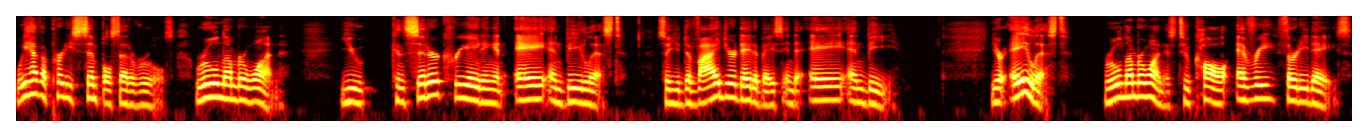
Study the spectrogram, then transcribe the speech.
we have a pretty simple set of rules. Rule number one you consider creating an A and B list. So you divide your database into A and B. Your A list, rule number one, is to call every 30 days.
